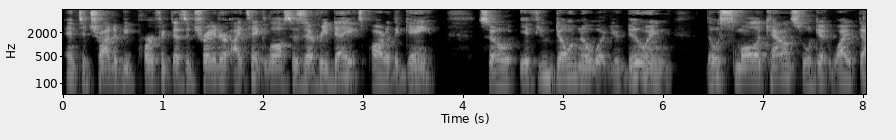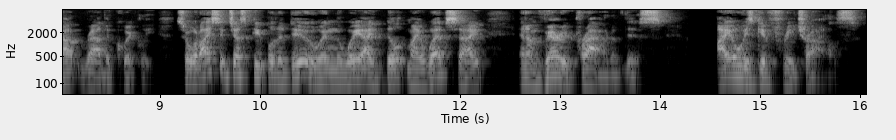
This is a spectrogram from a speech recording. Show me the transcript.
And to try to be perfect as a trader, I take losses every day. It's part of the game. So if you don't know what you're doing, those small accounts will get wiped out rather quickly. So, what I suggest people to do, and the way I built my website, and I'm very proud of this, I always give free trials.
